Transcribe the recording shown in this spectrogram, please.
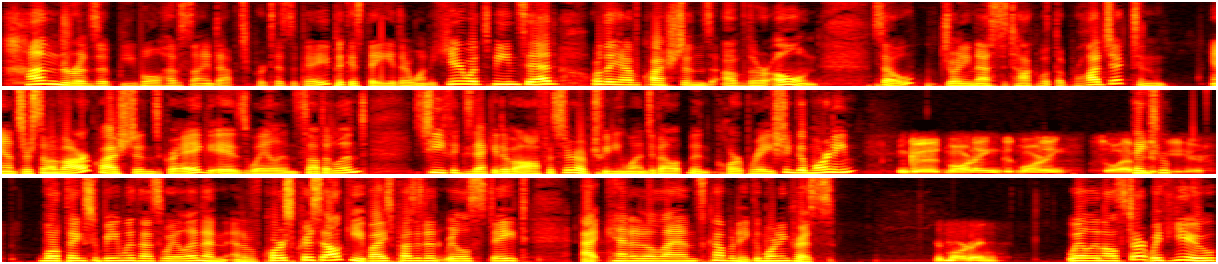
hundreds of people have signed up to participate because they either want to hear what's being said or they have questions of their own. So joining us to talk about the project and answer some of our questions, Greg, is Waylon Sutherland, Chief Executive Officer of Treaty One Development Corporation. Good morning. Good morning. Good morning. So happy Thanks to for- be here. Well, thanks for being with us, Waylon. And, and of course, Chris Elke, Vice President Real Estate at Canada Lands Company. Good morning, Chris. Good morning. Waylon, I'll start with you.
